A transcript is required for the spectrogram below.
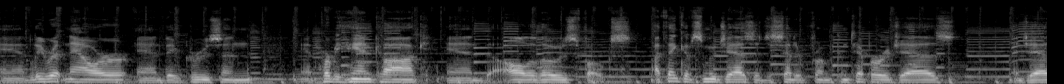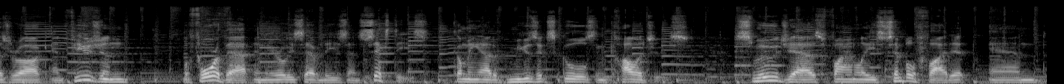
and Lee Ritenour, and Dave Grusin, and Herbie Hancock, and all of those folks. I think of smooth jazz as descended from contemporary jazz and jazz rock and fusion before that in the early 70s and 60s, coming out of music schools and colleges. Smooth jazz finally simplified it and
